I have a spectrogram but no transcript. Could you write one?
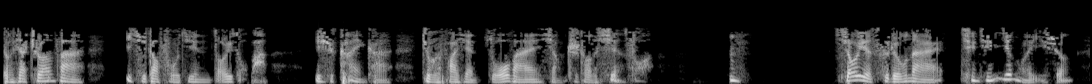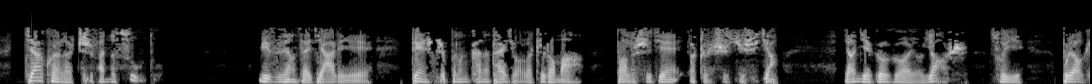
等下吃完饭一起到附近走一走吧，也许看一看就会发现昨晚想知道的线索。嗯，小野寺刘奈轻轻应了一声，加快了吃饭的速度。密子酱在家里，电视不能看得太久了，知道吗？到了时间要准时去睡觉。杨姐哥哥有钥匙，所以不要给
